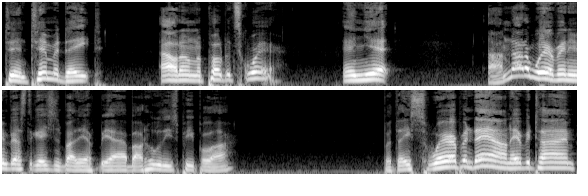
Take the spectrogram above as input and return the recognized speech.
to intimidate out on the public square. And yet, I'm not aware of any investigations by the FBI about who these people are. But they swear up and down every time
